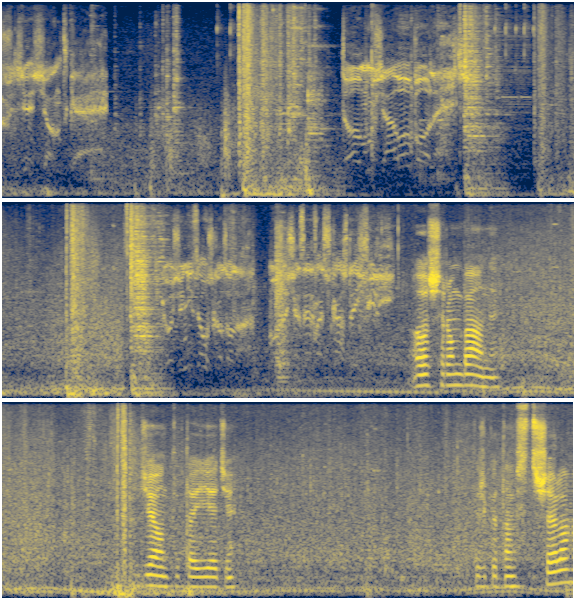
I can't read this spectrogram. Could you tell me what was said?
W dziesiątkę. To musiało boleć. Gąsienica uszkodzona. Może się zerwać w każdej chwili. O, szrąbany. Gdzie on tutaj jedzie? Ktoś go tam strzela?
